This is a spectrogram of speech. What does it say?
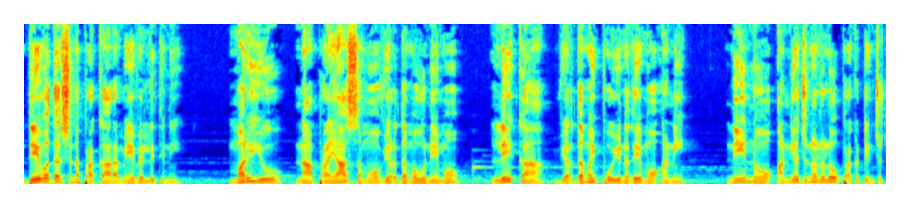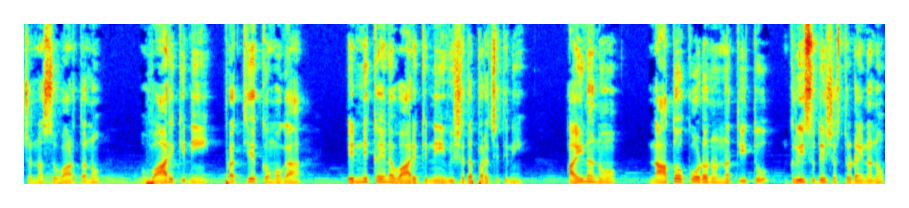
దేవదర్శన ప్రకారమే వెళ్ళి తిని. మరియు నా ప్రయాసము వ్యర్థమవునేమో లేక వ్యర్థమైపోయినదేమో అని నేను అన్యజనులలో ప్రకటించుచున్న సువార్తను వారికిని ప్రత్యేకముగా ఎన్నికైన వారికిని విషదపరచితిని. అయినను నాతో కూడనున్న తీతు గ్రీసు దేశస్థుడైనను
